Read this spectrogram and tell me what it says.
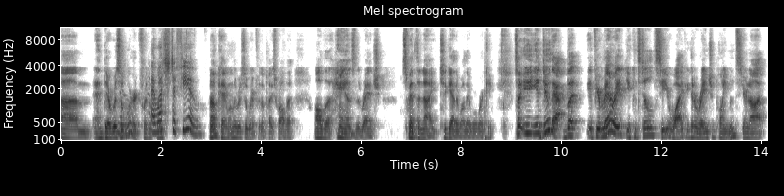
um, and there was no. a word for the. I place. watched a few. Okay, well, there was a word for the place where all the all the hands in the ranch spent the night together while they were working. So you, you do that, but if you're married, you can still see your wife. You can arrange appointments. You're not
